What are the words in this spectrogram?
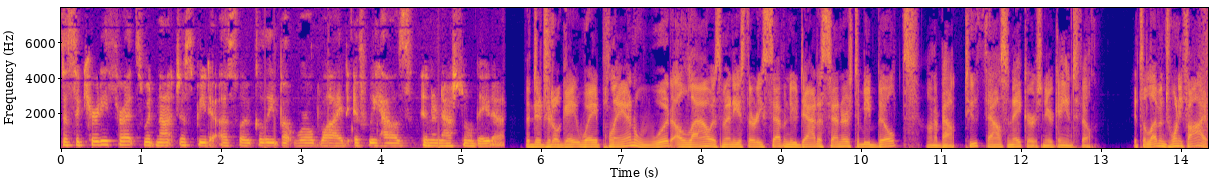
The security threats would not just be to us locally, but worldwide if we house international data. The Digital Gateway plan would allow as many as 37 new data centers to be built on about 2,000 acres near Gainesville. It's 1125.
